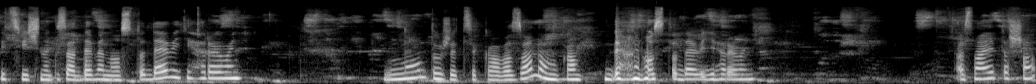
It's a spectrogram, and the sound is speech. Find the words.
Підсвічник за 99 гривень. Ну, дуже цікава задумка. 99 гривень. А знаєте що?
